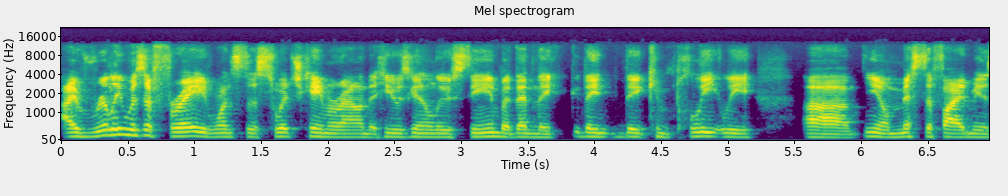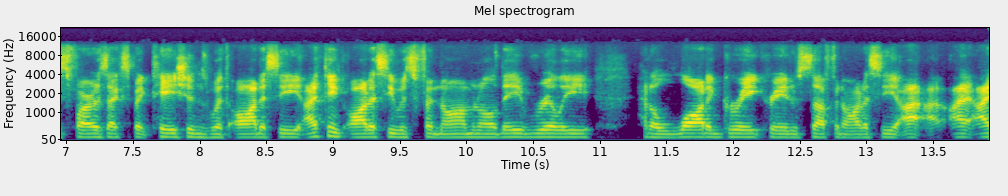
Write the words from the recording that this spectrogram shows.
i really was afraid once the switch came around that he was going to lose steam but then they they they completely uh, you know mystified me as far as expectations with odyssey. I think odyssey was phenomenal. They really had a lot of great creative stuff in odyssey. I i, I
